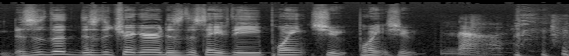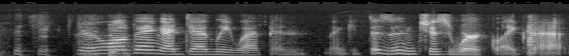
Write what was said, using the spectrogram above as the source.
This is the this is the trigger. This is the safety. Point, shoot. Point, shoot. No. You're holding a deadly weapon. Like it doesn't just work like that.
